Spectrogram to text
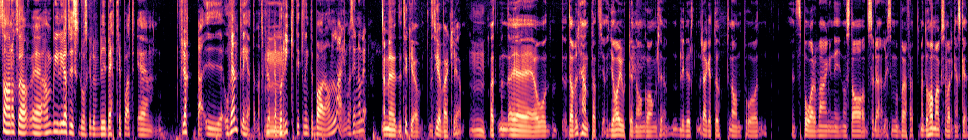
sa han också, eh, han ville ju att vi då skulle bli bättre på att eh, flörta i offentligheten, att flörta Mm. på riktigt och inte bara online. Vad säger ni om det? Ja, men det tycker jag, det tycker jag verkligen. Mm. Att, men, eh, och det har väl hänt att jag, jag har gjort det någon gång, exempel, blivit raggat upp någon på en spårvagn i någon stad, sådär, liksom, och bara för att, men då har man också varit ganska,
